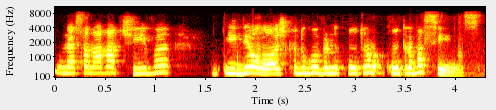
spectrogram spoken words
nessa narrativa ideológica do governo contra, contra vacinas.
